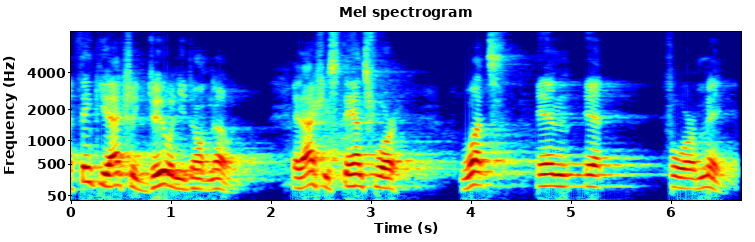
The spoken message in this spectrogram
I think you actually do and you don't know it. It actually stands for What's in It for Me.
